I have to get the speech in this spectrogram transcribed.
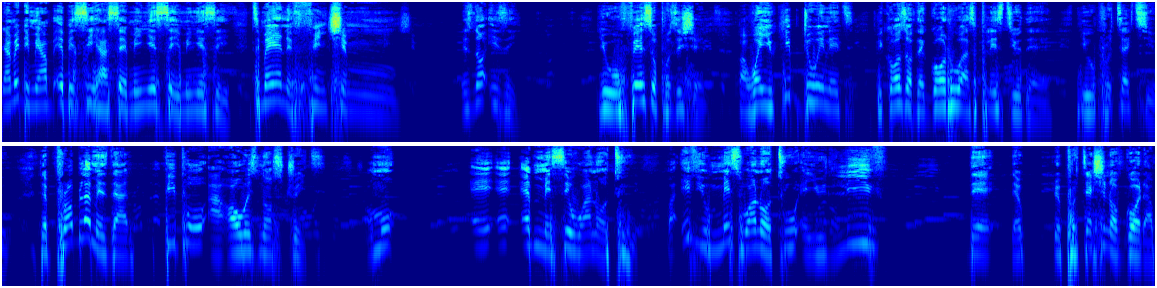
Na me di me see her say me say me say. Ti me ne finchim. It's not easy. You will face opposition. But when you keep doing it because of the God who has placed you there, He will protect you. The problem is that people are always not straight. Eh, may say one or two. But if you miss one or two and you leave the, the, the protection of God, that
